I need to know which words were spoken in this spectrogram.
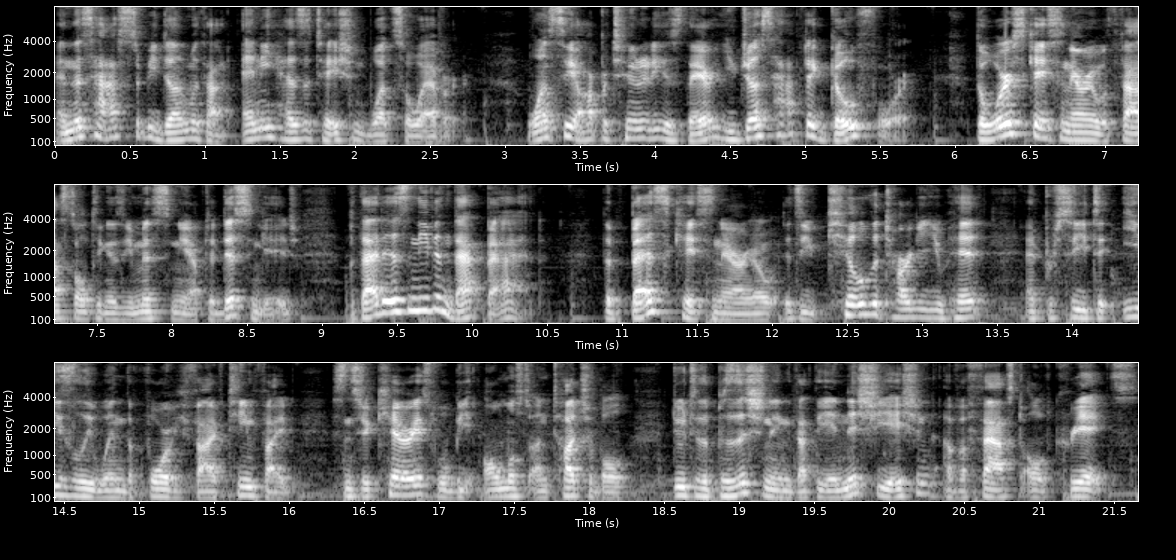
and this has to be done without any hesitation whatsoever. Once the opportunity is there, you just have to go for it. The worst case scenario with fast ulting is you miss and you have to disengage, but that isn't even that bad. The best case scenario is you kill the target you hit and proceed to easily win the 4v5 teamfight, since your carries will be almost untouchable due to the positioning that the initiation of a fast ult creates.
